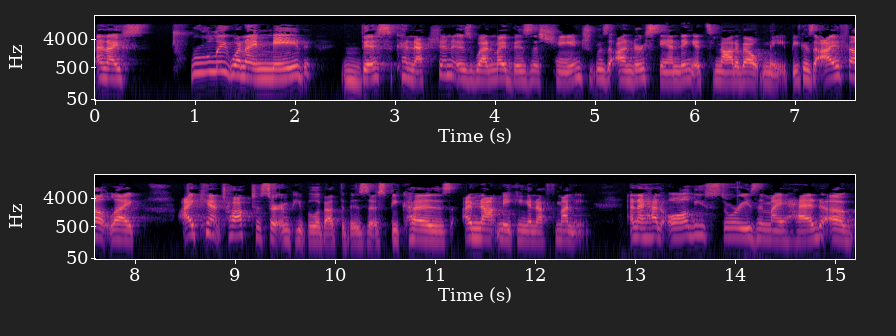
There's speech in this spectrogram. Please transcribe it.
And I truly, when I made this connection is when my business changed was understanding it's not about me because I felt like I can't talk to certain people about the business because I'm not making enough money. And I had all these stories in my head of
